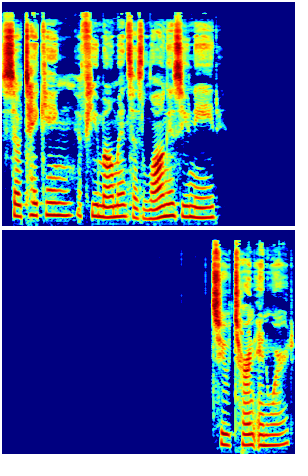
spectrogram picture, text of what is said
So, taking a few moments, as long as you need, to turn inward.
